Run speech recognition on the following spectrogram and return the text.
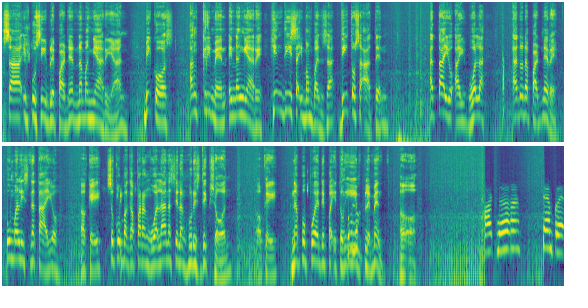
sa imposible partner na mangyari yan. Because ang krimen ay nangyari hindi sa ibang bansa, dito sa atin. At tayo ay wala, ano na partner eh, umalis na tayo. Okay? So kumbaga parang wala na silang jurisdiction, okay, na po pwede pa itong i-implement. Oo. partner. Siyempre,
